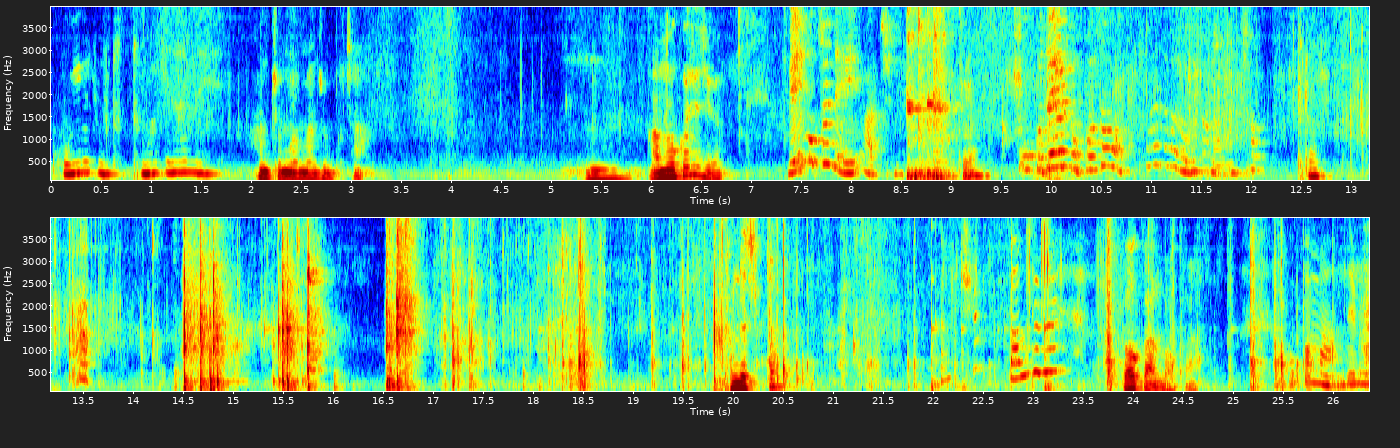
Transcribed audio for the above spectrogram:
고기가 좀 두툼하긴 하네. 한쪽만 좀 보자. 음, 안 먹을 거지 지금? 내일 먹자 내일 아침. 그래, 오 그대로 덮어서 통에다가 여기다 넣자. 그래. 감자칩도 그렇지? 마음대로 해. 먹을 거야 안 먹을 거야? 오빠 마음대로 해.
